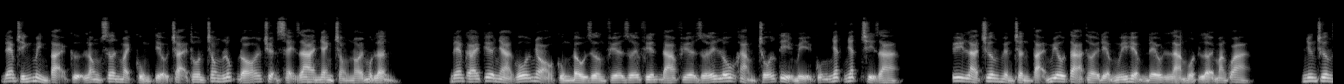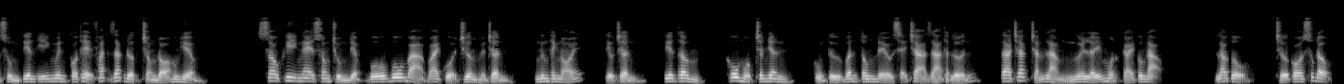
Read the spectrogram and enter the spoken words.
đem chính mình tại cự long sơn mạch cùng tiểu trại thôn trong lúc đó chuyện xảy ra nhanh chóng nói một lần đem cái kia nhà gỗ nhỏ cùng đầu giường phía dưới phiến đá phía dưới lỗ khảm chỗ tỉ mỉ cũng nhất nhất chỉ ra. Tuy là trương huyền trần tại miêu tả thời điểm nguy hiểm đều là một lời mang qua, nhưng trương sùng tiên ý nguyên có thể phát giác được trong đó hung hiểm. Sau khi nghe xong trùng điệp bố vỗ bả vai của trương huyền trần, ngưng thanh nói, tiểu trần, yên tâm, khô một chân nhân, cùng tử vân tông đều sẽ trả giá thật lớn, ta chắc chắn làm ngươi lấy một cái công đạo. Lao tổ, chớ có xúc động,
